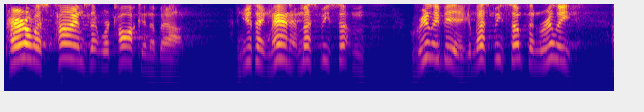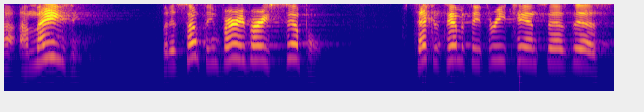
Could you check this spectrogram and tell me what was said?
perilous times that we're talking about. And you think, man, it must be something really big. It must be something really uh, amazing. But it's something very, very simple. 2 Timothy 3.10 says this.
